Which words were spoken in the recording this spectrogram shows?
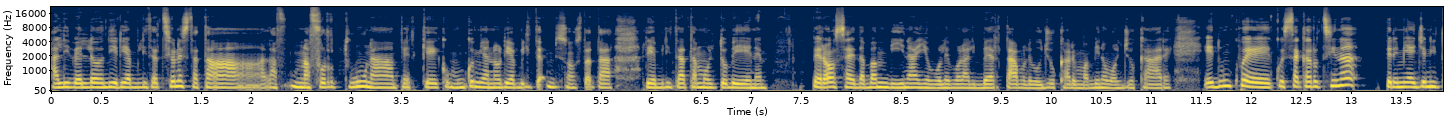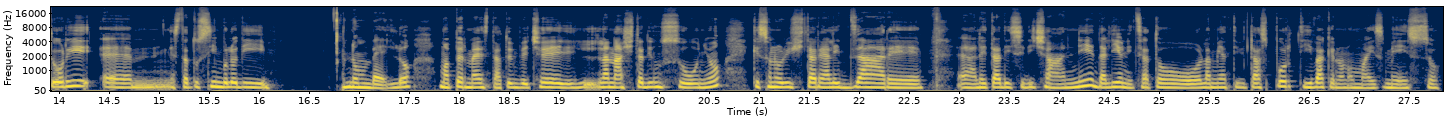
a livello di riabilitazione è stata la, una fortuna perché comunque mi hanno riabilitato, sono stata riabilitata molto bene, però sai da bambina io volevo la libertà, volevo giocare, un bambino vuole giocare. E dunque questa carrozzina per i miei genitori ehm, è stato simbolo di non bello, ma per me è stato invece la nascita di un sogno che sono riuscita a realizzare eh, all'età di 16 anni. E da lì ho iniziato la mia attività sportiva che non ho mai smesso.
